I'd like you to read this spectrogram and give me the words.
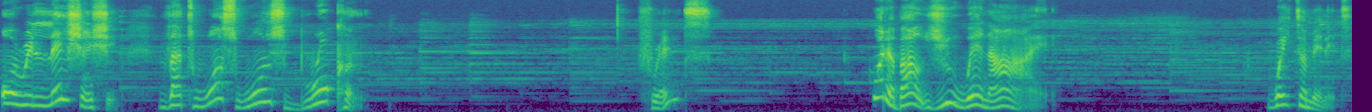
or relationship that was once broken. Friends, what about you and I? Wait a minute.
